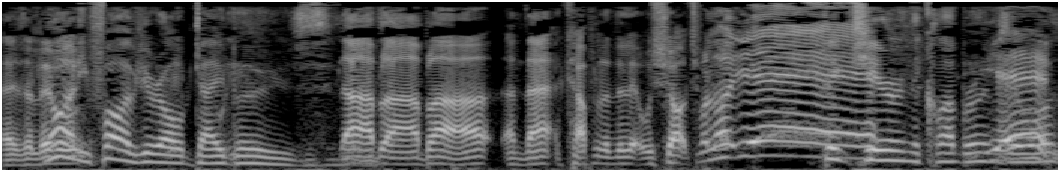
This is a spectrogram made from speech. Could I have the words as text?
There's a little 95 year old debuts. blah blah blah, and that a couple of the little shots were like, yeah, Big cheer in the club rooms yeah,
